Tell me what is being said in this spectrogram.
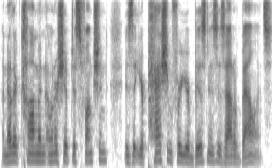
Another common ownership dysfunction is that your passion for your business is out of balance.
